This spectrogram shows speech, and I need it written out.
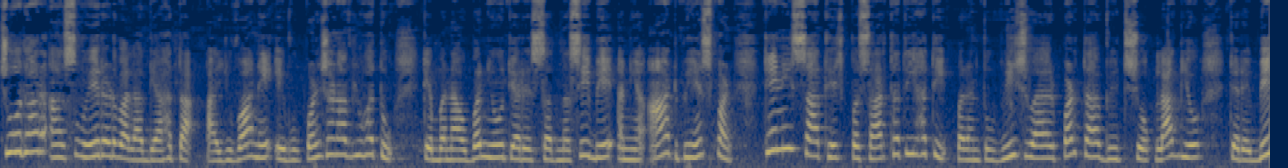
ચોધાર આંસુએ રડવા લાગ્યા હતા. આ યુવાને એવું પણ જણાવ્યું હતું કે બનાવ બન્યો ત્યારે સદનસીબે અન્ય આઠ ભેંસ પણ તેની સાથે જ પસાર થતી હતી, પરંતુ વીજવાયર પડતા વીજ શોક લાગ્યો ત્યારે બે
